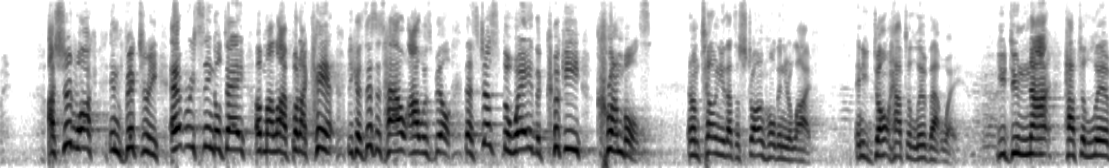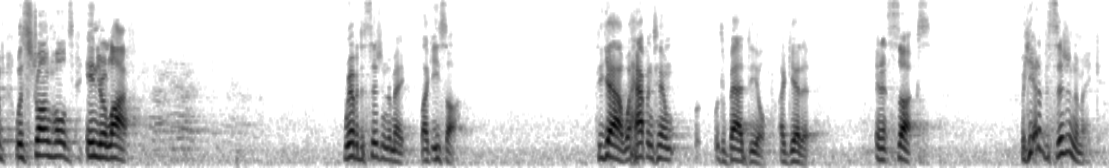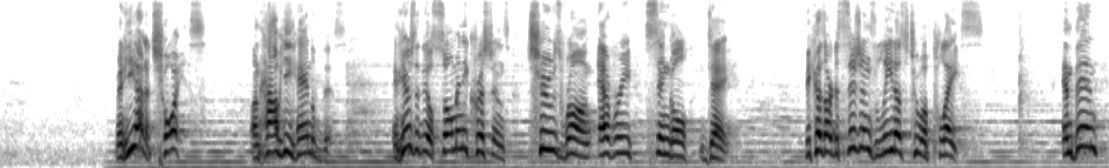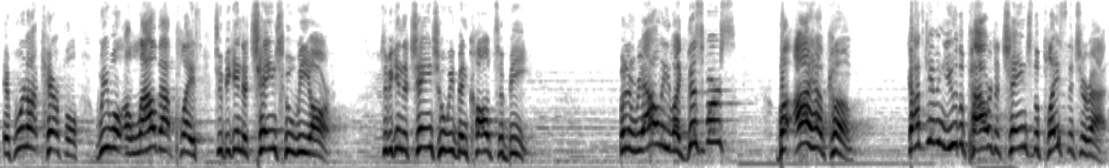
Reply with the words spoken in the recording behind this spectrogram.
I should walk in victory every single day of my life, but I can't because this is how I was built. That's just the way the cookie crumbles. And I'm telling you, that's a stronghold in your life. And you don't have to live that way. You do not have to live with strongholds in your life. We have a decision to make, like Esau. See, yeah, what happened to him was a bad deal. I get it. And it sucks. But he had a decision to make. Man, he had a choice on how he handled this. And here's the deal so many Christians choose wrong every single day because our decisions lead us to a place. And then, if we're not careful, we will allow that place to begin to change who we are, to begin to change who we've been called to be. But in reality, like this verse, but I have come. God's given you the power to change the place that you're at.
